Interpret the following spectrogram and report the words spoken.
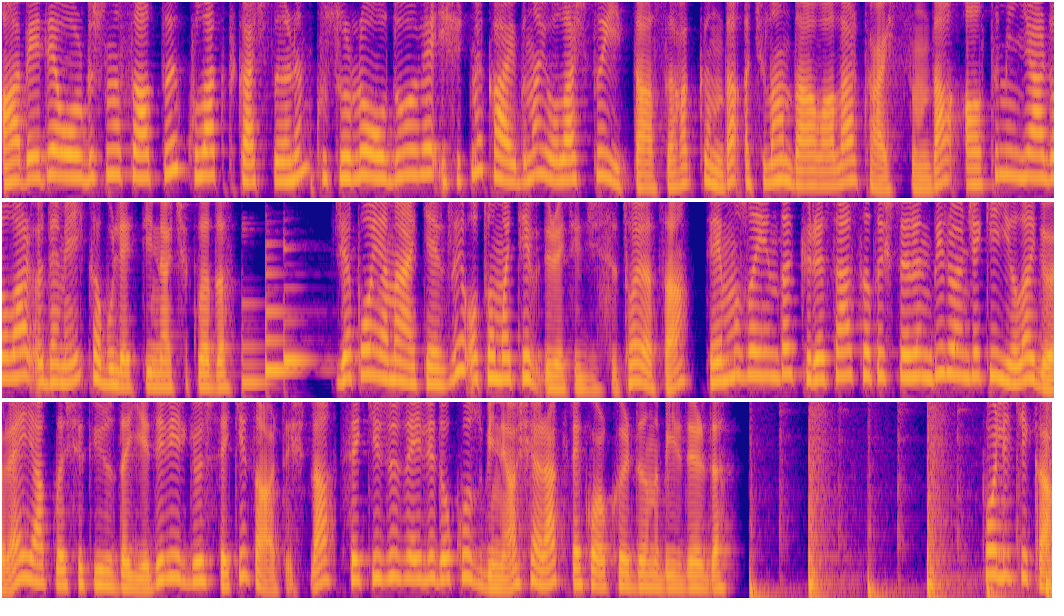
ABD ordusuna sattığı kulak tıkaçlarının kusurlu olduğu ve işitme kaybına yol açtığı iddiası hakkında açılan davalar karşısında 6 milyar dolar ödemeyi kabul ettiğini açıkladı. Japonya merkezli otomotiv üreticisi Toyota, Temmuz ayında küresel satışların bir önceki yıla göre yaklaşık %7,8 artışla 859 bini aşarak rekor kırdığını bildirdi. Politika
